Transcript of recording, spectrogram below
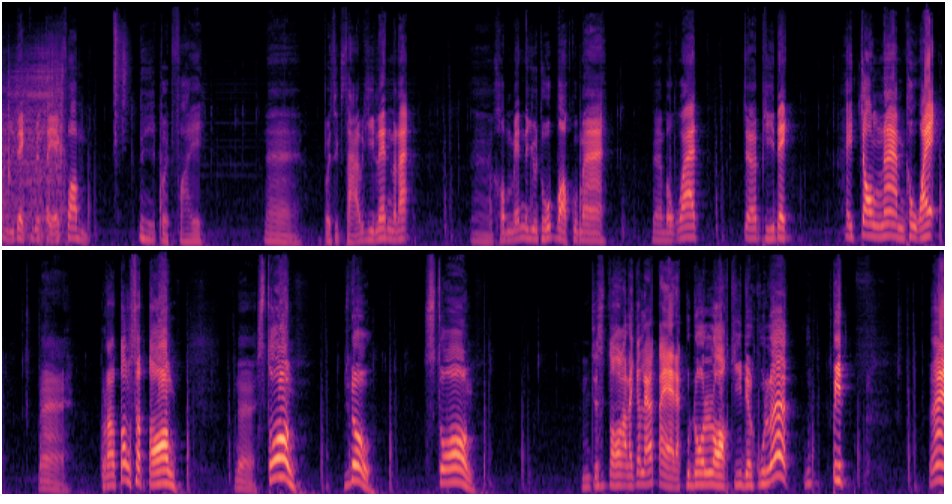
ผีเด็กกูจะเตะให้คว่ำนี่เปิดไฟน่าเปิดศึกษาวิธีเล่นมาละอ่าคอมเมนต์ใน YouTube บอกกูมาน่าบอกว่าเจอผีเด็ก ให้จ้องหน้ามันเข้าไว้น่าเราต้องสตองน่า strong you know strong มึงจะสตองอะไรก็แล้วแต่นะกูโดนหลอกทีเดียวกูเลิกกูปิดนะ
